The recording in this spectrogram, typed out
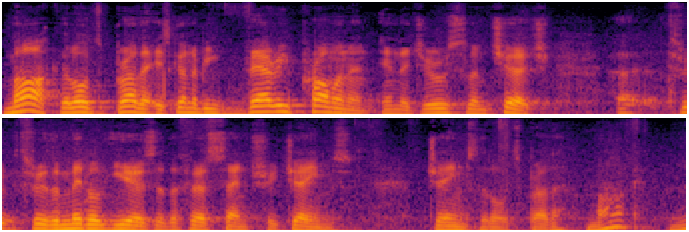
Mark, the Lord's brother, is going to be very prominent in the Jerusalem church uh, through, through the middle years of the first century. James, James, the Lord's brother. Mark? Hmm?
